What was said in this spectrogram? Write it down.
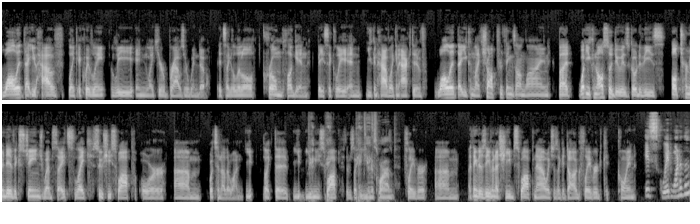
wallet that you have like equivalently in like your browser window. It's like a little Chrome plugin basically, and you can have like an active wallet that you can like shop for things online. But what you can also do is go to these alternative exchange websites like SushiSwap or um, what's another one? You, like the U- Uniswap. There's like a unicorn Swap. flavor. Um, I think there's even a Sheeb Swap now, which is like a dog flavored c- coin. Is Squid one of them?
